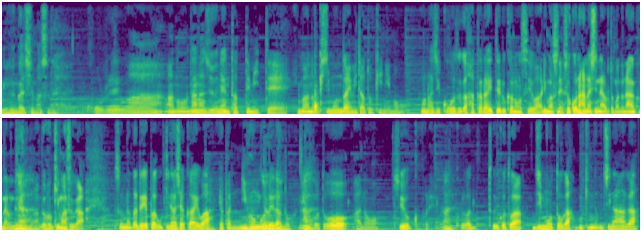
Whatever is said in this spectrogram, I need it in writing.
じがしますね。これはあの70年経ってみて今の基地問題見た時にも同じ構図が働いてる可能性はありますね。そこの話になるとまた長くなるんですねけど、きますがその中でやっぱり沖縄社会はやっぱり日本語でだということを、あの強くこれはい。これはということは地元が沖縄が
